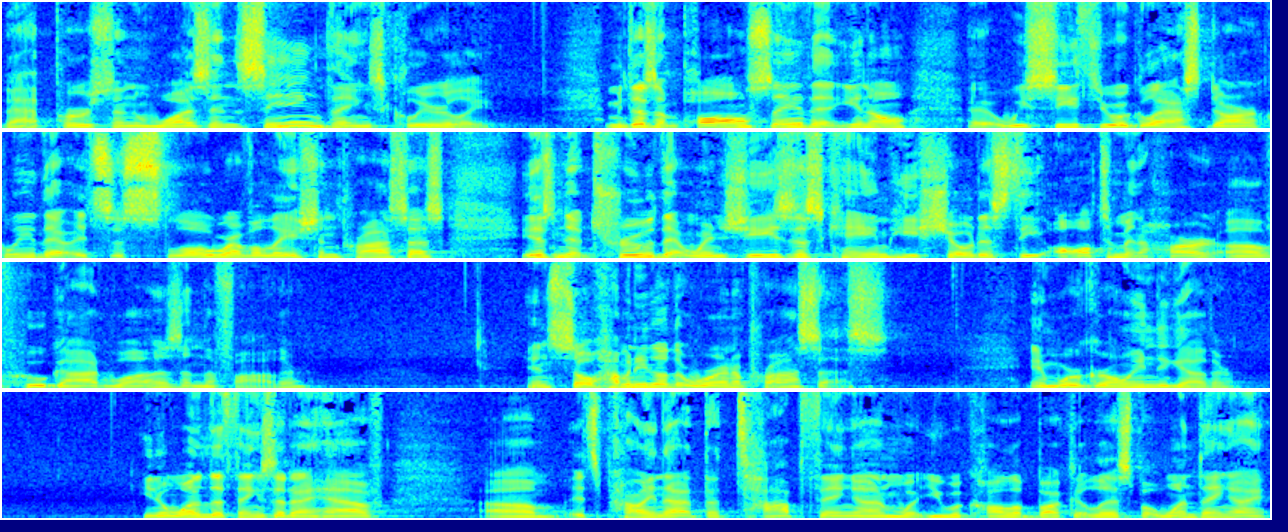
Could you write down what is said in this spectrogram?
that person wasn't seeing things clearly. I mean, doesn't Paul say that, you know, uh, we see through a glass darkly, that it's a slow revelation process? Isn't it true that when Jesus came, he showed us the ultimate heart of who God was and the Father? And so, how many know that we're in a process and we're growing together? You know, one of the things that I have, um, it's probably not the top thing on what you would call a bucket list, but one thing I,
